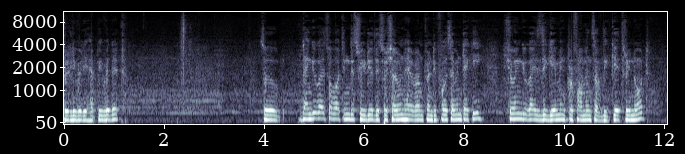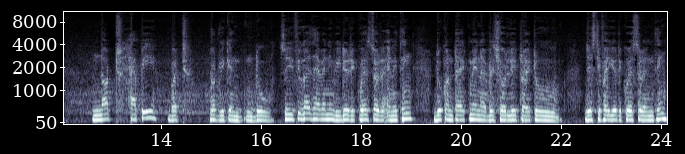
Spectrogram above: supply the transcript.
really very happy with it. So thank you guys for watching this video. This was Sharun here from 24/7 Techie showing you guys the gaming performance of the K3 Note not happy but what we can do. So if you guys have any video requests or anything do contact me and I will surely try to justify your request or anything.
